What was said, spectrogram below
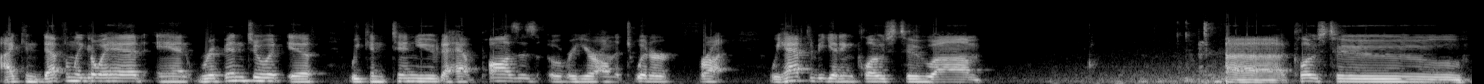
I can definitely go ahead and rip into it if we continue to have pauses over here on the Twitter front. We have to be getting close to um, uh, close to.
